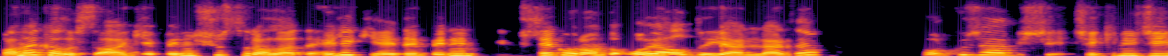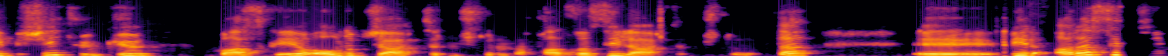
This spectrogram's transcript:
bana kalırsa AKP'nin şu sıralarda hele ki HDP'nin yüksek oranda oy aldığı yerlerde korkacağı bir şey, çekineceği bir şey çünkü baskıyı oldukça arttırmış durumda, fazlasıyla arttırmış durumda. Ee, bir ara seçim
